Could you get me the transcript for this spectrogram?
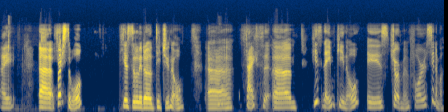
Hi. Uh, first of all, here's the little did you know uh, fact. Um, his name, Kino, is German for cinema.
